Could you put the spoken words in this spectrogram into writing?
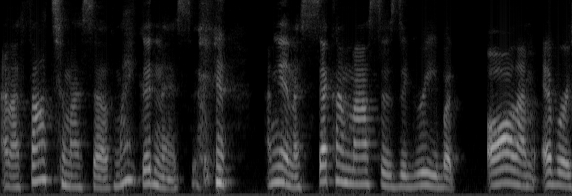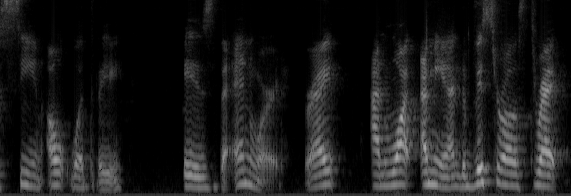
and I thought to myself, my goodness, I'm getting a second master's degree, but all I'm ever seeing outwardly is the N word, right? And what I mean, and the visceral threat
